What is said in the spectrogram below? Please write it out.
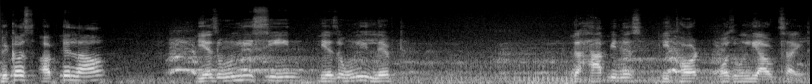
Because up till now, he has only seen, he has only lived the happiness he thought was only outside.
